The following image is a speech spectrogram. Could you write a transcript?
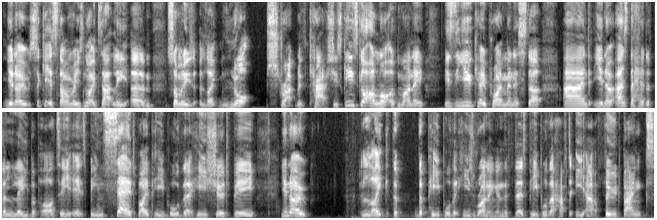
you know, Sir Keir Starmer, he's not exactly um, someone who's like not strapped with cash. He's, he's got a lot of money. He's the UK Prime Minister, and you know, as the head of the Labour Party, it's been said by people that he should be, you know, like the the people that he's running. And if there's people that have to eat out of food banks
